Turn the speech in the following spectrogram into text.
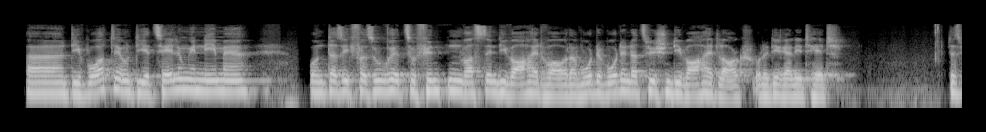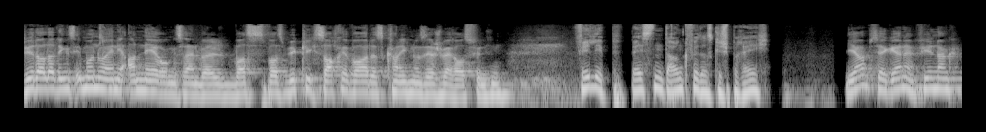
äh, die Worte und die Erzählungen nehme und dass ich versuche zu finden, was denn die Wahrheit war oder wo, wo denn dazwischen die Wahrheit lag oder die Realität. Das wird allerdings immer nur eine Annäherung sein, weil was, was wirklich Sache war, das kann ich nur sehr schwer herausfinden. Philipp, besten Dank für das Gespräch. Ja, sehr gerne. Vielen Dank.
